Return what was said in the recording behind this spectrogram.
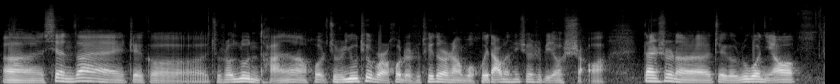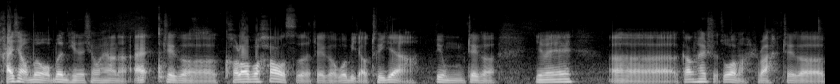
呃，现在这个就是说论坛啊，或者就是 YouTube 或者是 Twitter 上，我回答问题确实比较少啊。但是呢，这个如果你要还想问我问题的情况下呢，哎，这个 Clubhouse 这个我比较推荐啊，并这个因为呃刚开始做嘛是吧？这个。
